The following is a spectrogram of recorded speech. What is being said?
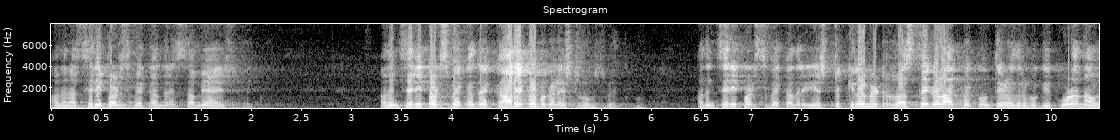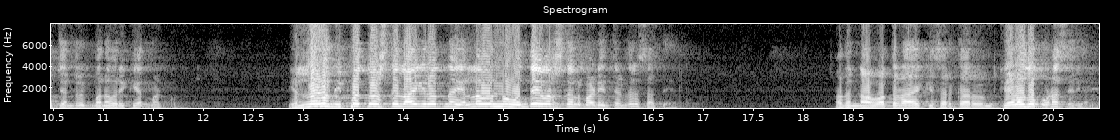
ಅದನ್ನು ಸರಿಪಡಿಸ್ಬೇಕಂದ್ರೆ ಸಮಯ ಎಷ್ಟು ಬೇಕು? ಅದನ್ನು ಸರಿಪಡಿಸ್ಬೇಕಂದ್ರೆ ಕಾರ್ಯಕ್ರಮಗಳು ಎಷ್ಟು ರೂಪಿಸ್ಬೇಕು? ಅದನ್ನು ಸರಿಪಡಿಸ್ಬೇಕಾದ್ರೆ ಎಷ್ಟು ಕಿಲೋಮೀಟರ್ ರಸ್ತೆಗಳಾಗಬೇಕು ಅಂತ ಹೇಳೋದ್ರ ಬಗ್ಗೆ ಕೂಡ ನಾವು ಜನರಿಗೆ ಮನವರಿಕೆಯನ್ನು ಮಾಡ್ಕೊಂಡು ಎಲ್ಲವನ್ನು ಇಪ್ಪತ್ತು ವರ್ಷದಲ್ಲಿ ಆಗಿರೋದನ್ನ ಎಲ್ಲವನ್ನು ಒಂದೇ ವರ್ಷದಲ್ಲಿ ಮಾಡಿ ಅಂತ ಹೇಳಿದ್ರೆ ಸಾಧ್ಯ ಇಲ್ಲ. ಅದನ್ನು ನಾವು ಒತ್ತಡ ಹಾಕಿ ಸರ್ಕಾರವನ್ನು ಕೇಳೋದು ಕೂಡ ಸರಿಯಲ್ಲ.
